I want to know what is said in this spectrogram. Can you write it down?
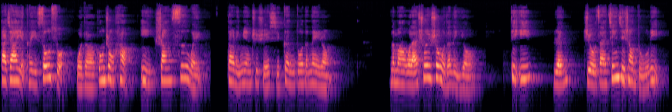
大家也可以搜索我的公众号“易商思维”，到里面去学习更多的内容。那么，我来说一说我的理由。第一，人只有在经济上独立，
